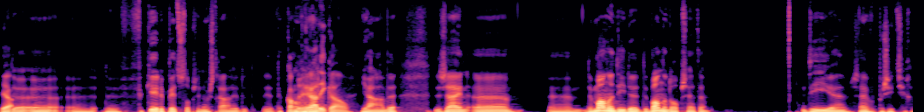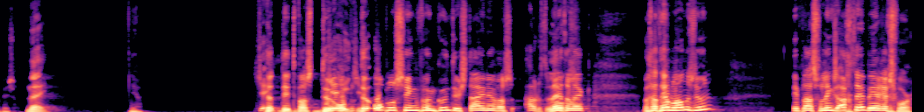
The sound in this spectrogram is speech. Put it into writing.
Ja. de, de verkeerde pitstops in Australië. De, de. Radicaal. Ja, er zijn de mannen die de, de banden erop zetten, die eh, zijn van positie gewisseld. Nee. Ja. Dat, dit was de, op, de oplossing van Gunther Steiner was out letterlijk, we gaan het helemaal anders doen. In plaats van linksachter ben je rechtsvoor.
